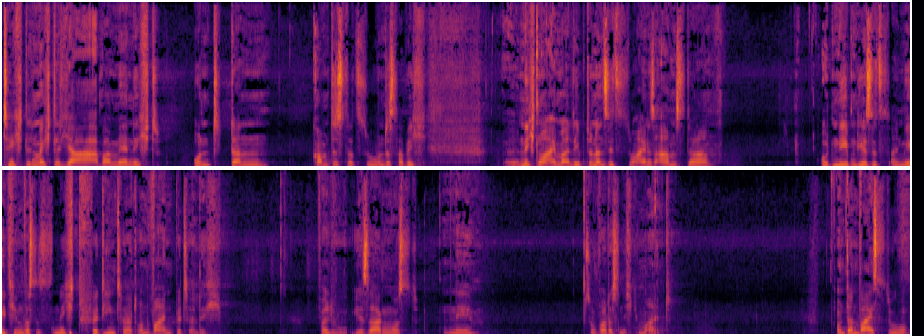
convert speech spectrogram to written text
Techteln, Mechtel, ja, aber mehr nicht. Und dann kommt es dazu, und das habe ich äh, nicht nur einmal erlebt, und dann sitzt du eines Abends da und neben dir sitzt ein Mädchen, was es nicht verdient hat und weint bitterlich, weil du ihr sagen musst, nee, so war das nicht gemeint. Und dann weißt du,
